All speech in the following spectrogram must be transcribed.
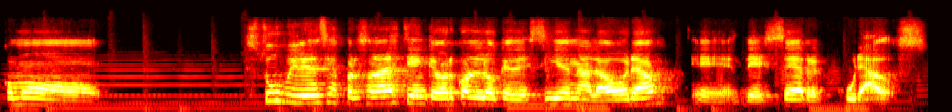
cómo sus vivencias personales tienen que ver con lo que deciden a la hora eh, de ser jurados.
